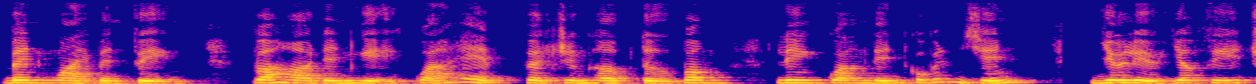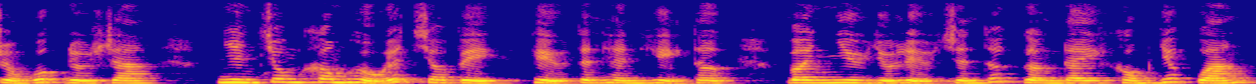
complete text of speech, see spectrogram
bên ngoài bệnh viện và họ định nghĩa quá hẹp về trường hợp tử vong liên quan đến COVID-19. Dữ liệu do phía Trung Quốc đưa ra nhìn chung không hữu ích cho việc hiểu tình hình hiện thực và nhiều dữ liệu chính thức gần đây không nhất quán.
